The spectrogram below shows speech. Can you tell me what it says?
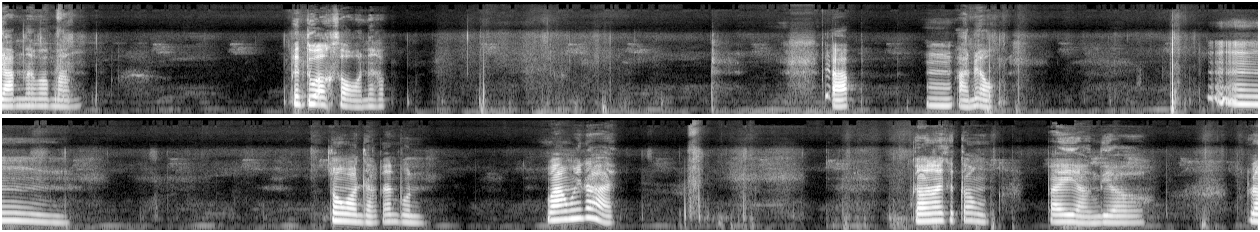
ย้ำนะว่ามัง เป็นตัวอักษรนะครับ อัพ อืม อ่านไม่ออก อืม ต้องวางจากด้านบน วางไม่ได้เราน่าจะต้องไปอย่างเดียวล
